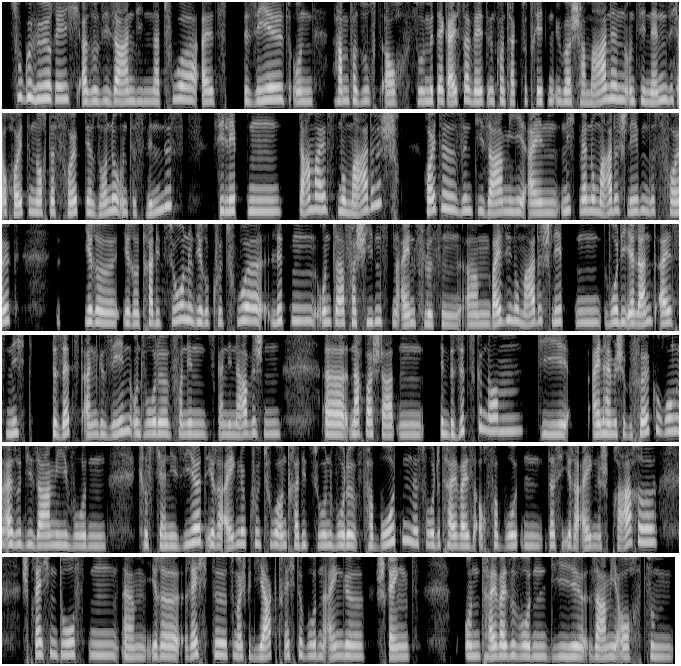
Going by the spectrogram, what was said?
zugehörig. Also sie sahen die Natur als beseelt und haben versucht auch so mit der Geisterwelt in Kontakt zu treten über Schamanen und sie nennen sich auch heute noch das Volk der Sonne und des Windes. Sie lebten damals nomadisch. Heute sind die Sami ein nicht mehr nomadisch lebendes Volk. Ihre, ihre Tradition und ihre Kultur litten unter verschiedensten Einflüssen. Ähm, weil sie nomadisch lebten, wurde ihr Land als nicht besetzt angesehen und wurde von den skandinavischen äh, Nachbarstaaten in Besitz genommen. Die einheimische Bevölkerung, also die Sami, wurden christianisiert, ihre eigene Kultur und Tradition wurde verboten. Es wurde teilweise auch verboten, dass sie ihre eigene Sprache sprechen durften. Ähm, ihre Rechte, zum Beispiel die Jagdrechte, wurden eingeschränkt. Und teilweise wurden die Sami auch zum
